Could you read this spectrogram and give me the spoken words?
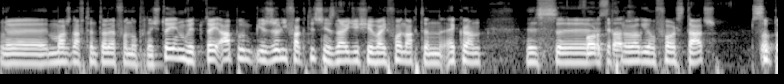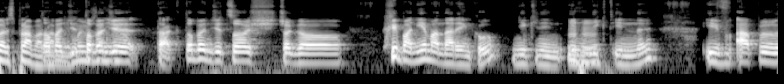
e, można w ten telefon upchnąć. Tutaj mówię, tutaj Apple, jeżeli faktycznie znajdzie się w iPhone'ach ten ekran z e, Force Touch. technologią Force Touch, super sprawa. To dla mnie. będzie, to zdaniem, będzie, tak, to będzie coś, czego chyba nie ma na rynku, nikt, in, Mhm. nikt inny. I w Apple,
